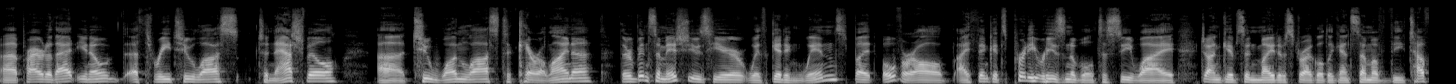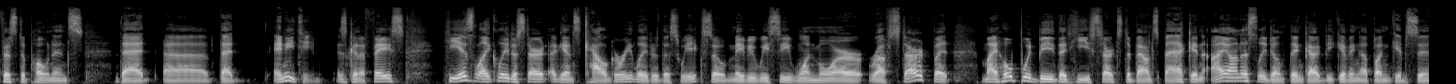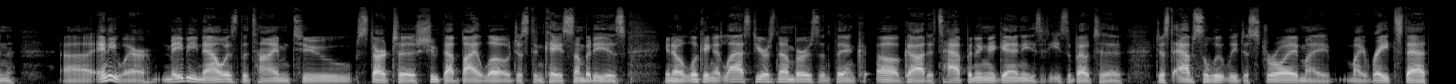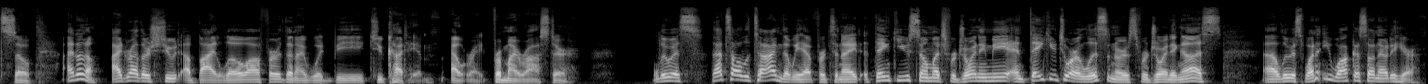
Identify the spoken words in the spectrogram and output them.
Uh, prior to that, you know, a 3-2 loss to Nashville uh, 2 1 loss to Carolina. There have been some issues here with getting wins, but overall, I think it's pretty reasonable to see why John Gibson might have struggled against some of the toughest opponents that, uh, that any team is going to face. He is likely to start against Calgary later this week, so maybe we see one more rough start, but my hope would be that he starts to bounce back, and I honestly don't think I'd be giving up on Gibson uh, anywhere, maybe now is the time to start to shoot that buy low, just in case somebody is, you know, looking at last year's numbers and think, "Oh God, it's happening again." He's he's about to just absolutely destroy my my rate stats. So I don't know. I'd rather shoot a buy low offer than I would be to cut him outright from my roster. Lewis, that's all the time that we have for tonight. Thank you so much for joining me, and thank you to our listeners for joining us. Uh, Lewis, why don't you walk us on out of here?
